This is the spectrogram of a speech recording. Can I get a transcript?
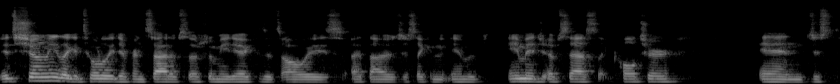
it's shown me like a totally different side of social media because it's always I thought it was just like an Im- image obsessed like culture and just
